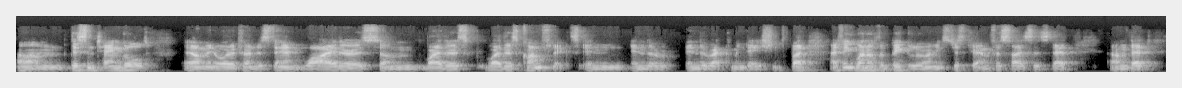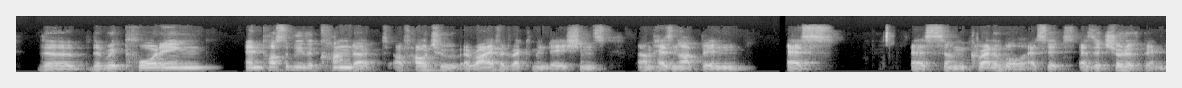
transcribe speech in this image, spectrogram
um, disentangled um, in order to understand why there's um, why there's why there's conflicts in in the in the recommendations. But I think one of the big learnings, just to emphasize, is that that the the reporting and possibly the conduct of how to arrive at recommendations um, has not been as as um, credible as it as it should have been,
